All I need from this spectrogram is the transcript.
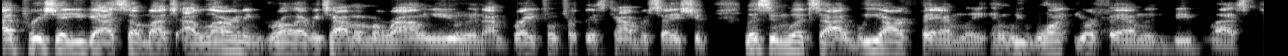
I appreciate you guys so much. I learn and grow every time i'm around you mm. and i'm grateful for this conversation. Listen woodside we are family and we want your family to be blessed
